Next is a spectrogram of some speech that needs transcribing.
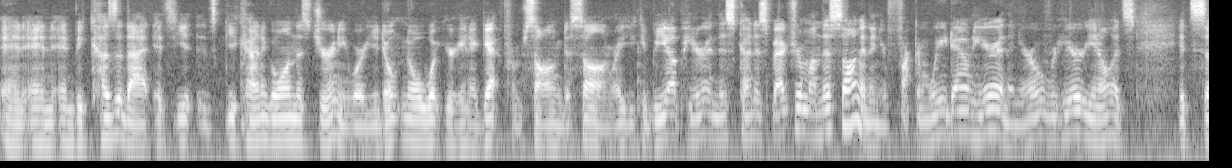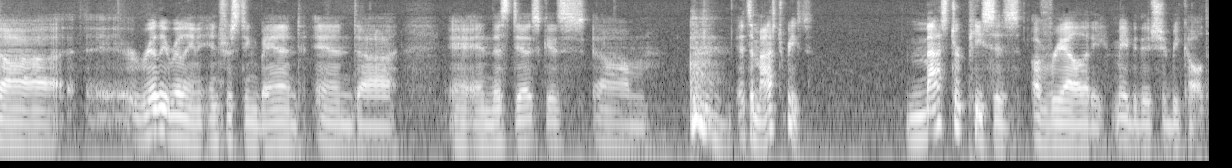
and and and because of that it's, it's you kind of go on this journey where you don't know what you're gonna get from song to song right? You could be up here in this kind of spectrum on this song and then you're fucking way down here and then you're over here you know? It's it's uh really really an interesting band and uh and this disc is um, it's a masterpiece. Masterpieces of reality maybe they should be called.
